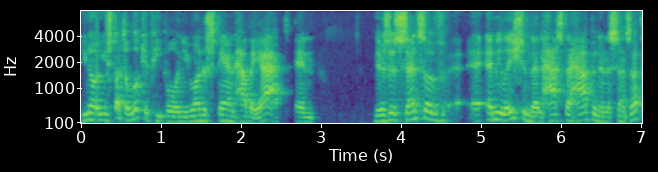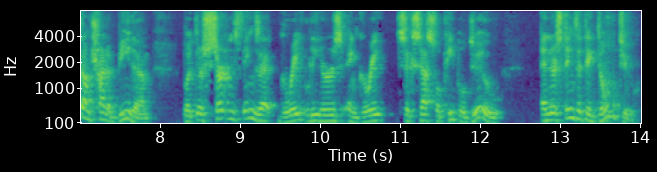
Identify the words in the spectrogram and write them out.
you know you start to look at people and you understand how they act and there's a sense of emulation that has to happen in a sense. Not that I'm trying to be them, but there's certain things that great leaders and great successful people do, and there's things that they don't do.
